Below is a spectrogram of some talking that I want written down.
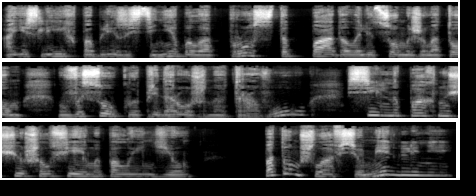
а если их поблизости не было, просто падала лицом и животом в высокую придорожную траву, сильно пахнущую шалфеем и полынью. Потом шла все медленней,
